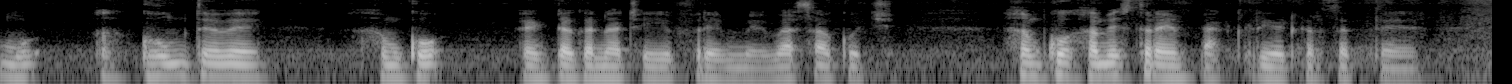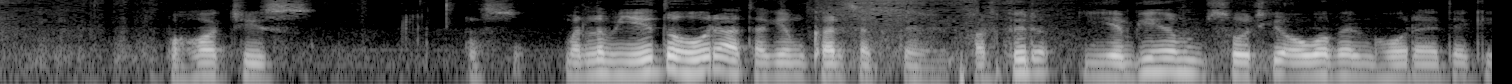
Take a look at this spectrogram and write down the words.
घूमते हुए हमको एंटर करना चाहिए फ्रेम में, वैसा कुछ। हमको, हम इस तरह इम्पैक्ट क्रिएट कर सकते हैं। बहुत चीज़ मतलब ये तो हो रहा था कि हम कर सकते हैं, और फिर ये भी हम सोच के ओवरवेलम हो रहे थे कि,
